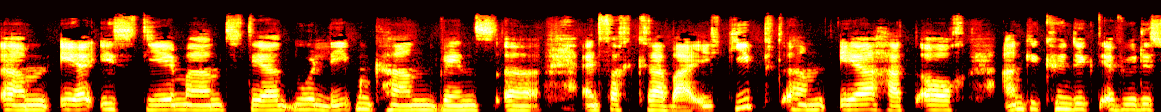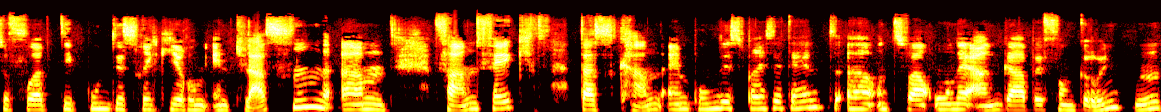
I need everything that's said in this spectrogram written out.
Ähm, er ist jemand, der nur leben kann, wenn es einfach Krawall gibt. Ähm, er hat auch angekündigt, er würde sofort die Bundesregierung entlassen. Ähm, Fun Fact, das kann ein Bundespräsident und zwar ohne Angabe von Gründen.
